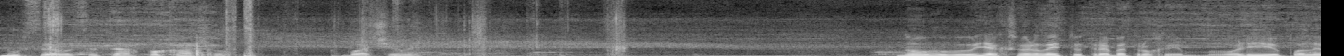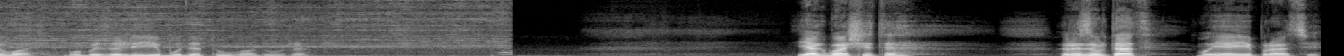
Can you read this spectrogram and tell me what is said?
Ну все оце так, поки що бачили. Ну, як сверлить, то треба трохи олію поливати, бо без олії буде туго дуже. Як бачите, результат моєї праці.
